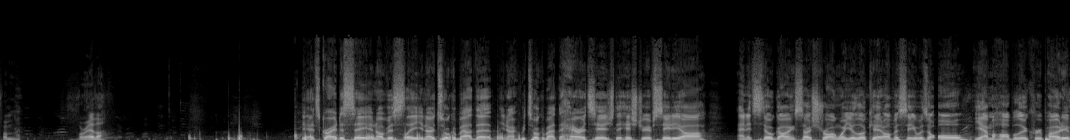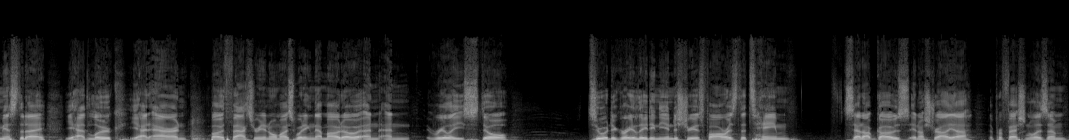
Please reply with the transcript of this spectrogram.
from forever. Yeah, it's great to see, and obviously, you know, talk about the, you know, we talk about the heritage, the history of CDR, and it's still going so strong. Where you look at, obviously, it was an all Yamaha Blue Crew podium yesterday. You had Luke, you had Aaron, both factoring in almost winning that moto, and and really still, to a degree, leading the industry as far as the team setup goes in Australia, the professionalism,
